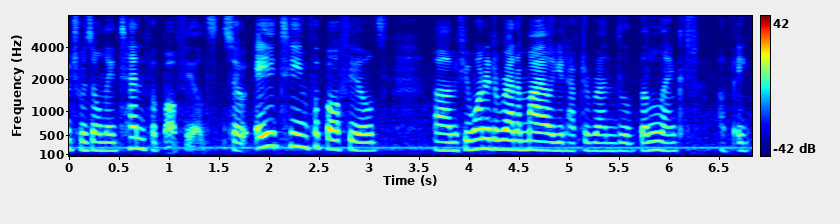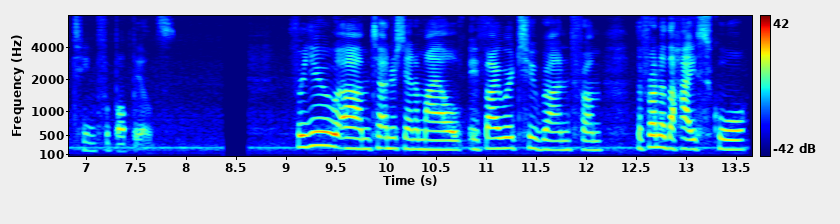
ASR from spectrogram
which was only 10 football fields. So 18 football fields. Um, if you wanted to run a mile, you'd have to run the, the length of 18 football fields. For you um, to understand a mile, if I were to run from the front of the high school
